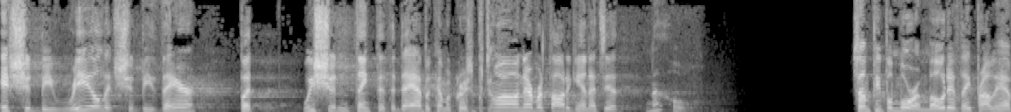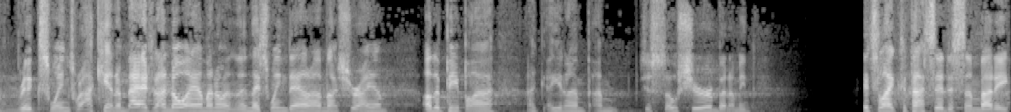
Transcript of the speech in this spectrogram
It should be real, it should be there, but we shouldn't think that the day I become a Christian, oh, never thought again, that's it. No. Some people more emotive, they probably have rig swings where I can't imagine, I know I am, I know, and then they swing down, I'm not sure I am. Other people, I, I you know, I'm, I'm just so sure, but I mean, it's like if I said to somebody,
